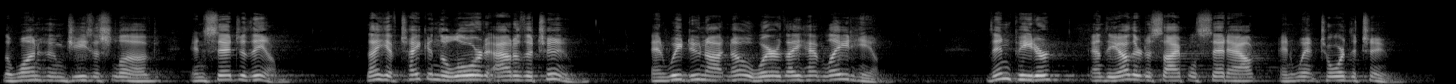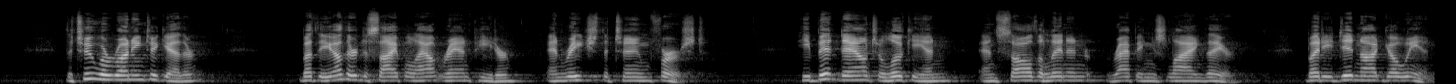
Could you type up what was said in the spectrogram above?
the one whom Jesus loved, and said to them, they have taken the Lord out of the tomb, and we do not know where they have laid him. Then Peter and the other disciples set out and went toward the tomb. The two were running together, but the other disciple outran Peter and reached the tomb first. He bent down to look in and saw the linen wrappings lying there, but he did not go in.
